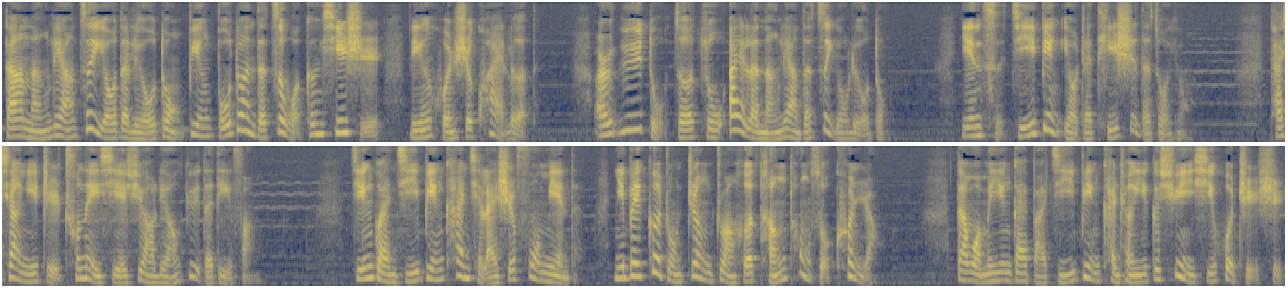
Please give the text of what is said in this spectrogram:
当能量自由地流动并不断地自我更新时，灵魂是快乐的，而淤堵则阻碍了能量的自由流动。因此，疾病有着提示的作用，它向你指出那些需要疗愈的地方。尽管疾病看起来是负面的，你被各种症状和疼痛所困扰，但我们应该把疾病看成一个讯息或指示。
